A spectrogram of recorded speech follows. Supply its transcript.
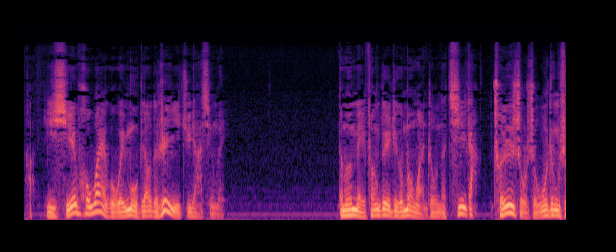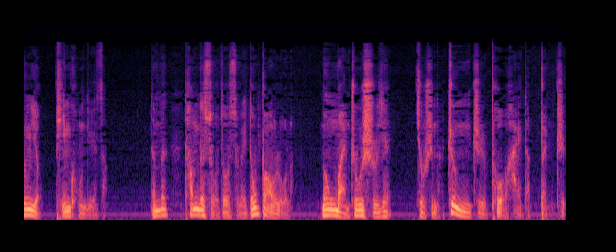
啊，以胁迫外国为目标的任意拘押行为。那么美方对这个孟晚舟呢欺诈，纯属是无中生有、凭空捏造。那么他们的所作所为都暴露了孟晚舟事件就是呢政治迫害的本质。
